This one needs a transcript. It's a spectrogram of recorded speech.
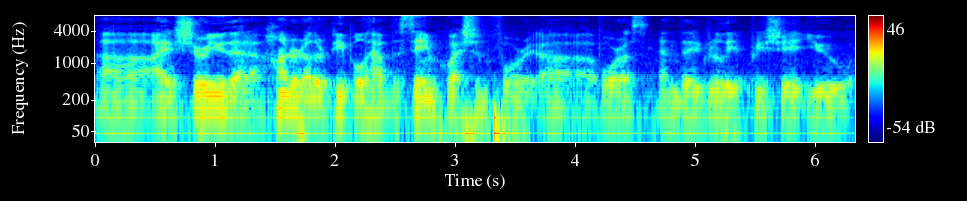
Uh, I assure you that a hundred other people have the same question for uh, uh, for us, and they'd really appreciate you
